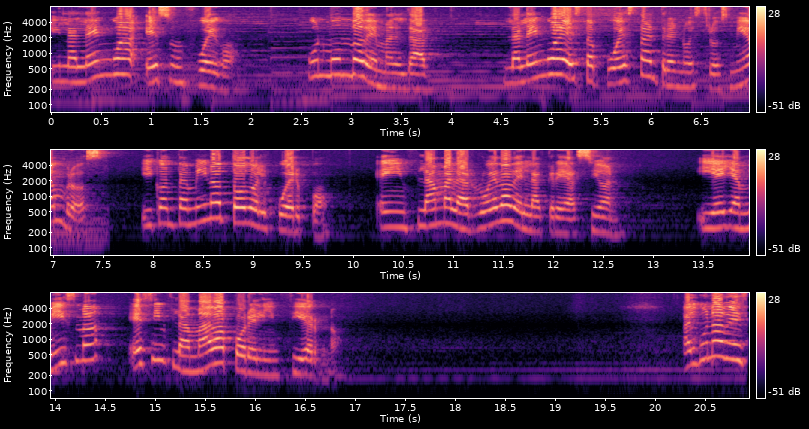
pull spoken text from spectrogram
Y la lengua es un fuego, un mundo de maldad. La lengua está puesta entre nuestros miembros y contamina todo el cuerpo e inflama la rueda de la creación, y ella misma es inflamada por el infierno. ¿Alguna vez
